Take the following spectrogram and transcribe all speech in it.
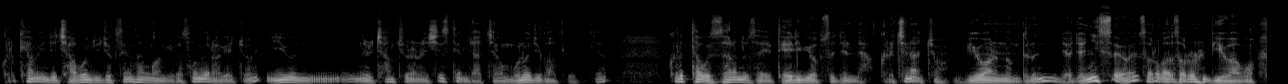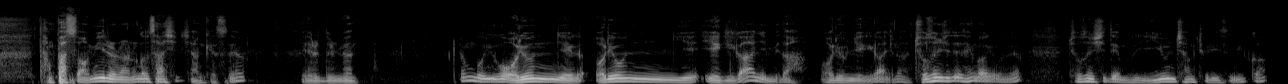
그렇게 하면 이제 자본주의적 생산 관계가 소멸하겠죠. 이윤을 창출하는 시스템 자체가 무너지겠죠. 그렇다고 해서 사람들 사이에 대립이 없어지느냐? 그렇지는 않죠. 미워하는 놈들은 여전히 있어요. 서로가 서로를 미워하고 당파 싸움이 일어나는 건 사실이지 않겠어요? 예를 들면 그냥 뭐 이거 어려운 얘기, 어려운 얘기가 아닙니다. 어려운 얘기가 아니라 조선시대 생각해 보세요. 조선시대에 무슨 이윤 창출이 있습니까?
